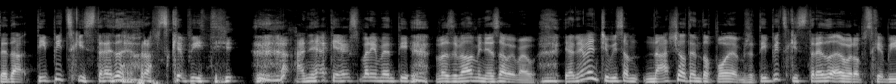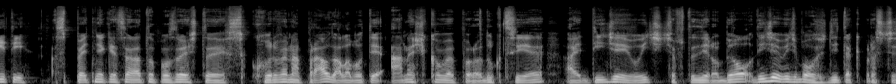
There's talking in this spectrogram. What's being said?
teda typicky stredoeurópske byty a nejaké experimenty vás veľmi nezaujímajú. Ja neviem, či by som našiel tento pojem, že typicky stredoeurópske byty. Spätne, keď sa na to pozrieš, to je skurvená pravda, lebo tie Aneškové produkcie, aj DJ Witch, čo vtedy robil, DJ Witch bol vždy tak proste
